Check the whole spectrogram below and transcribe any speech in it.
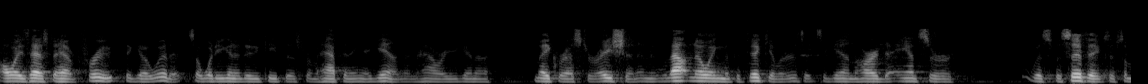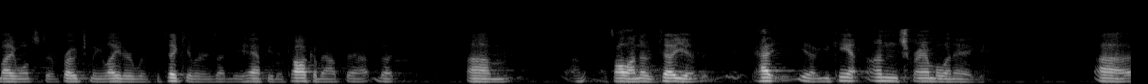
always has to have fruit to go with it. So, what are you going to do to keep this from happening again? And how are you going to make restoration? And without knowing the particulars, it's again hard to answer with specifics. If somebody wants to approach me later with particulars, I'd be happy to talk about that. But um, that's all I know to tell you. How, you know, you can't unscramble an egg. Uh,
